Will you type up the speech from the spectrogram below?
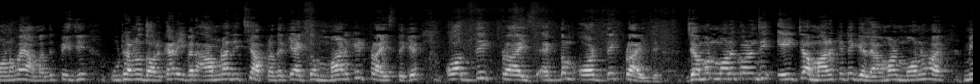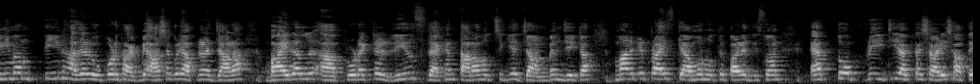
মনে হয় আমাদের পেজে উঠানো দরকার। এবার আমরা দিচ্ছি আপনাদেরকে একদম মার্কেট প্রাইস থেকে অর্ধেক প্রাইস একদম অর্ধেক প্রাইসে যেমন মনে করেন যে এইটা মার্কেটে গেলে আমার মনে হয় মিনিমাম তিন হাজারের উপরে থাকবে। আশা করি আপনারা যারা ভাইরাল প্রোডাক্টের রিলস দেখেন, তারা হচ্ছে গিয়ে জানবেন যে এটা মার্কেট প্রাইস কেমন হতে পারে। দিস ওয়ান এত প্রিটি একটা শাড়ি সাথে।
